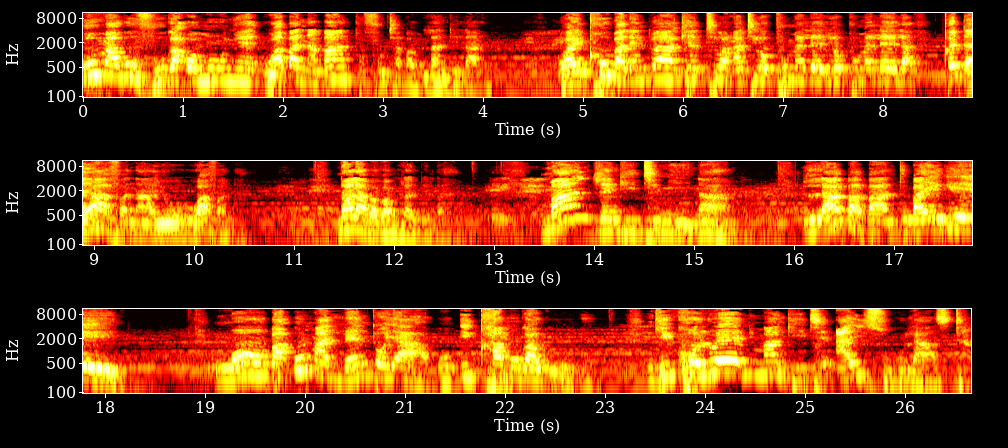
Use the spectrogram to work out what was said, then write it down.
Uma kuvuka omunye waba nabantu futhi abamlandelayo. Wayiqhuba lento yakhe kuthiwa ngathi yophumelela yophumelela qeda yafa nayo wafa nayo. Nalabo bamlandelayo. Manje ngithi mina laba bantu bayekeni ngoba uma lento yabo iqhamuka kubo ngikholweni mangithi ayizukulasta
